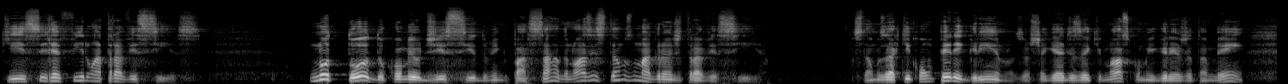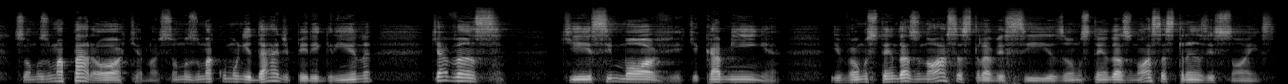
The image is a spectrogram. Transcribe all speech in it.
que se refiram a travessias. No todo, como eu disse domingo passado, nós estamos numa grande travessia. Estamos aqui como peregrinos. Eu cheguei a dizer que nós, como igreja também, somos uma paróquia, nós somos uma comunidade peregrina que avança, que se move, que caminha. E vamos tendo as nossas travessias, vamos tendo as nossas transições.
